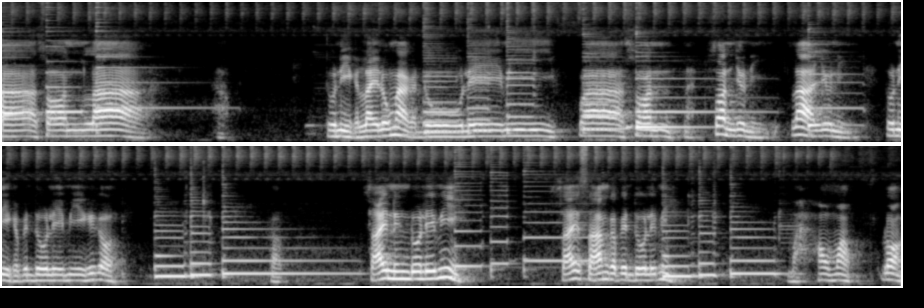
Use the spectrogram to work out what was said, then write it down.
าซอนลาตัวนี้ก็ไล่ลงมากับโดเรมีฟาซอนซอนอยู่นี่ล่าอยู่นี่ ตัวนี้ก็เป็นโดเรมีคือเก่าครับสายหนึ่งโดเรมีสายสามก็เป็นโดเรมีมาเข้ามาลอง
